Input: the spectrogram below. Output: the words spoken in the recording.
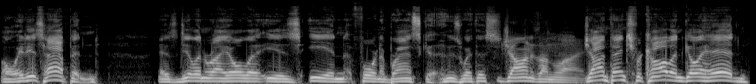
Oh, it has happened as Dylan Raiola is in for Nebraska. Who's with us? John is on the line. John, thanks for calling. Go ahead.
